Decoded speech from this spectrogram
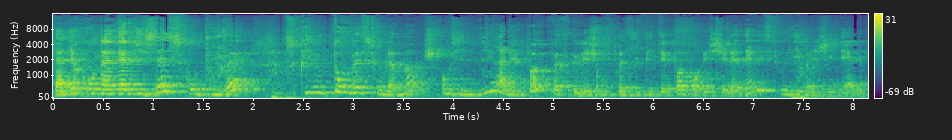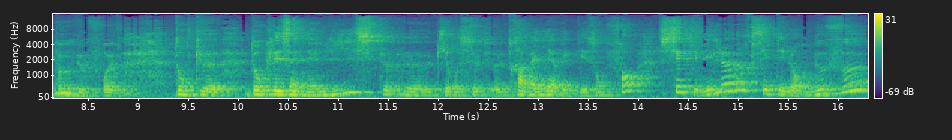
C'est-à-dire qu'on analysait ce qu'on pouvait, ce qui nous tombait sous la main, j'ai envie de dire à l'époque, parce que les gens ne se précipitaient pas pour aller chez l'analyste, vous imaginez, à l'époque mm. de Freud. Donc, euh, donc les analystes euh, qui euh, travaillaient avec des enfants, c'était les leurs, c'était leurs neveux.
